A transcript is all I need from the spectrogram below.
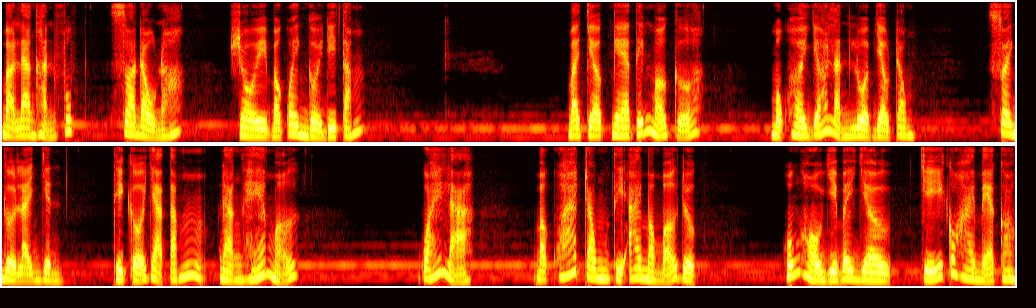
Bà Lan hạnh phúc, Xoa đầu nó, Rồi bà quay người đi tắm. Bà chợt nghe tiếng mở cửa. Một hơi gió lạnh lùa vào trong. Xoay người lại nhìn, Thì cửa nhà tắm đang hé mở. Quái lạ, Bà khóa trong thì ai mà mở được? Huống hồ gì bây giờ Chỉ có hai mẹ con.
